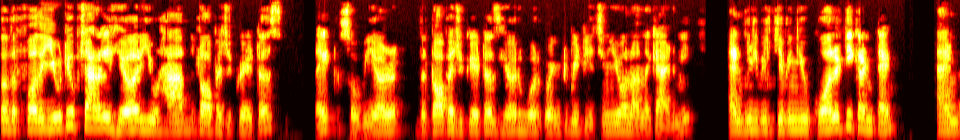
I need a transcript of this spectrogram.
So the, for the YouTube channel here, you have the top educators, right? So we are the top educators here who are going to be teaching you on Unacademy and we'll be giving you quality content. And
